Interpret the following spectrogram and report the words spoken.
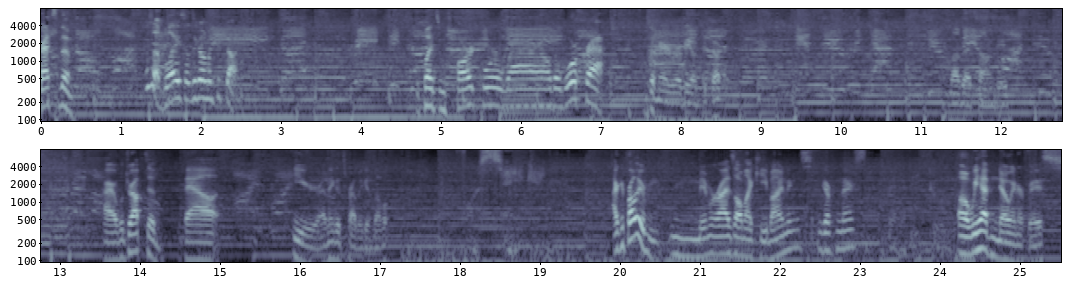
Congrats to them. What's up, Blaze? How's it going on TikTok? We're playing some hardcore WoW the Warcraft. What's up, Mary Ruby on TikTok? Love that song, dude. Alright, we'll drop to about here. I think that's probably a good level. I could probably memorize all my key bindings and go from there. Oh, we have no interface.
